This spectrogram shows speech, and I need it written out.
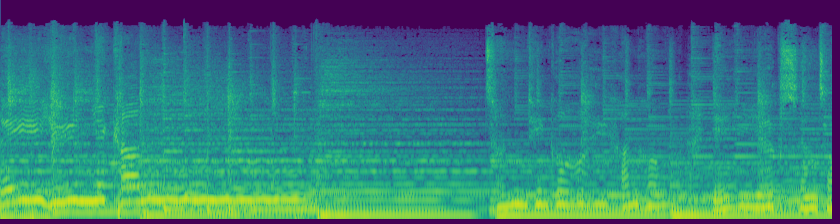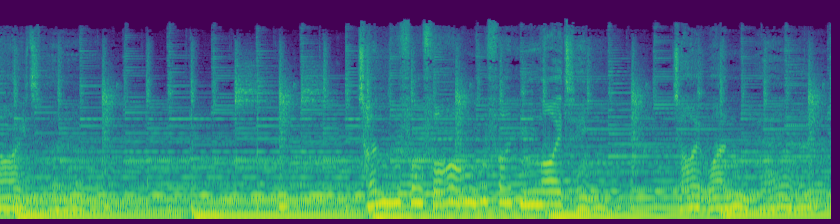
你远亦近。春天该很好，你若尚在场，春风仿佛爱情在酝酿。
